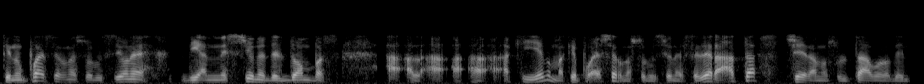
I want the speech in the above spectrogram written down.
che non può essere una soluzione di annessione del Donbass a, a, a, a, Kiev, ma che può essere una soluzione federata. C'erano sul tavolo del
